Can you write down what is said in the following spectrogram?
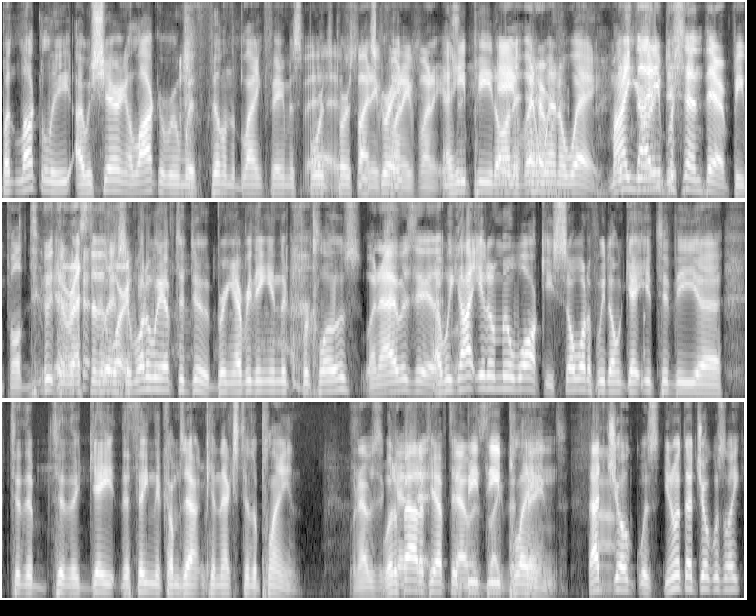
but luckily, I was sharing a locker room with fill in the blank famous sports Uh, person. funny, It's great. funny, funny. And he It's- peed on hey, it whatever. and went away. My it's ninety urine. percent there. People do the rest of the Listen, work. what do we have to do? Bring everything in the, for clothes? When I was a, Uh, we got you to Milwaukee. So what if we don't get you to the uh, to the to the gate, the thing that comes out and connects to the plane? when I was a What kid, about that- if you have to that be like the deplaned? thing. That joke was, you know what that joke was like?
